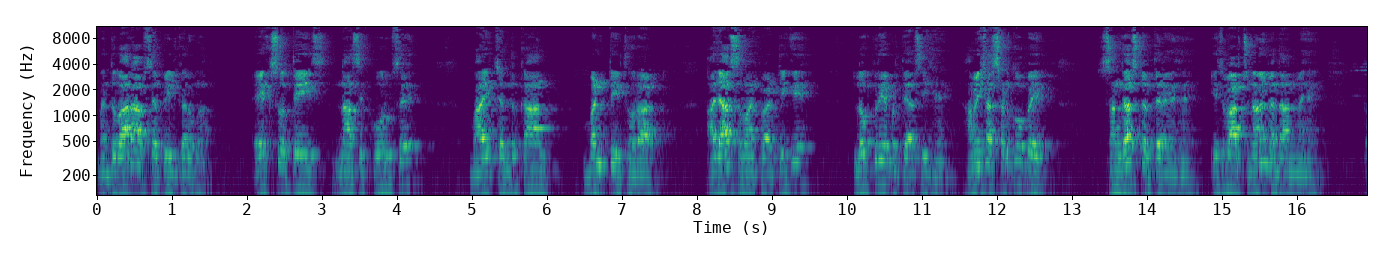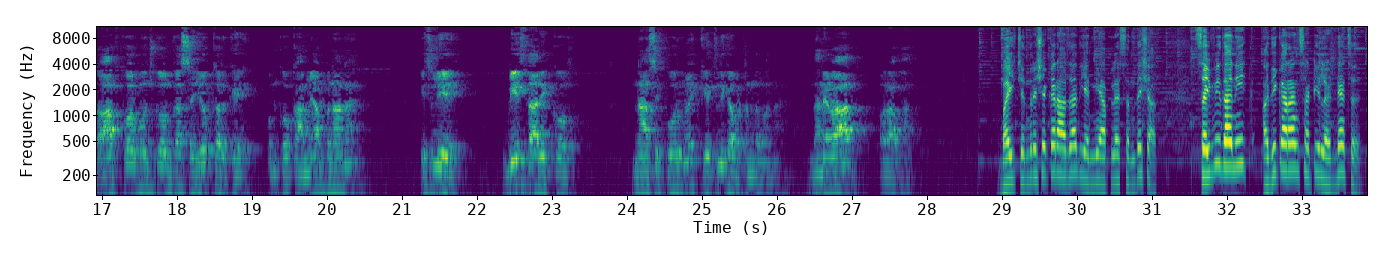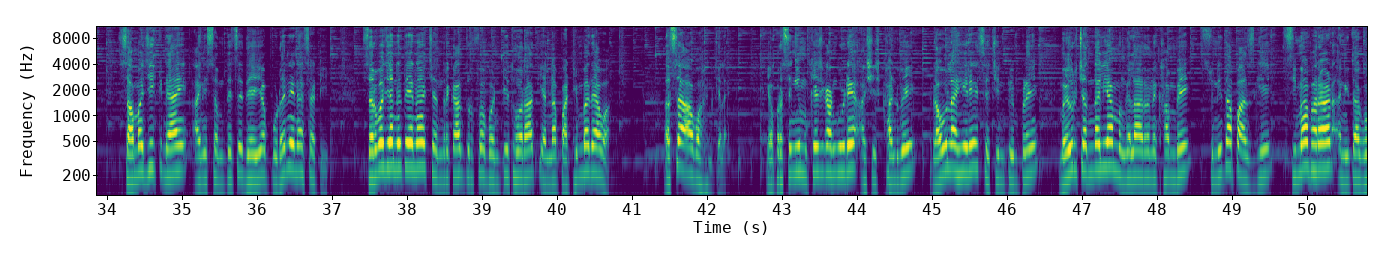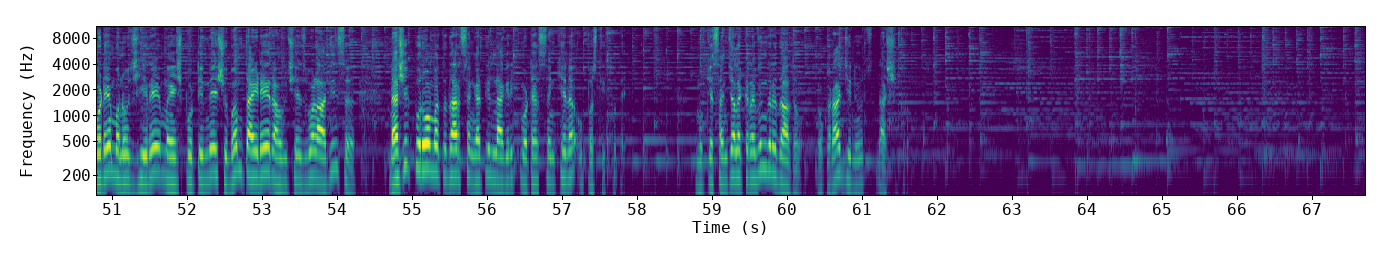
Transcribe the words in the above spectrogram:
मैं दोबारा आपसे अपील करूँगा 123 नासिक पूर्व से भाई चंद्रकांत बंटी थोराट आज़ाद समाज पार्टी के लोकप्रिय प्रत्याशी हैं। हमेशा सड़कों पे संघर्ष करते रहे हैं। इस बार चुनावी मैदान में हैं। तो आपको और मुझको उनका सहयोग करके उनको कामयाब बनाना है। इसलिए 20 तारीख को नासिक पूर्व में केतली का बटन दबाना है। धन्यवाद और आभार। भाई चंद्रशेखर आझाद यांनी आपल्या संदेशात संविधानिक अधिकारांसाठी लढण्याचं सामाजिक न्याय आणि समतेचे ध्येय पुढे नेण्यासाठी सर्व जनतेनं चंद्रकांत उर्फ बंटी थोरात यांना पाठिंबा द्यावा असं आवाहन केलंय. याप्रसंगी मुकेश गांगुडे आशिष खांडवे राहुल आहिरे सचिन पिंपळे मयूर चंदालिया मंगला रणखांबे सुनीता पाचगे सीमा भराड अनिता घोडे मनोज हिरे महेश पोटिंदे शुभम तायडे राहुल शेजवळ आदींसह नाशिक पूर्व मतदारसंघातील नागरिक मोठ्या संख्येनं उपस्थित होते. मुख्य संचालक रवींद्र जाधव लोकराज्य न्यूज नाशिक रोड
